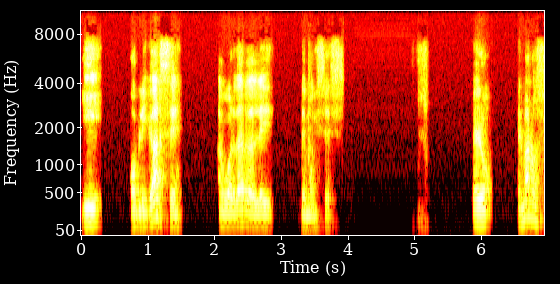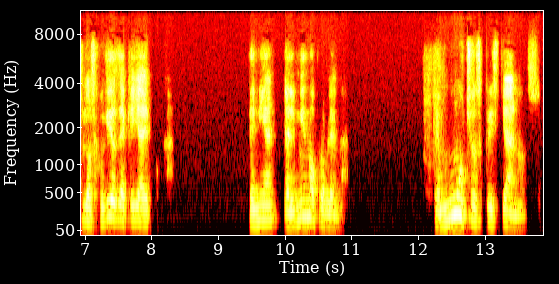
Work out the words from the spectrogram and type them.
y obligarse a guardar la ley de Moisés. Pero, hermanos, los judíos de aquella época tenían el mismo problema que muchos cristianos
